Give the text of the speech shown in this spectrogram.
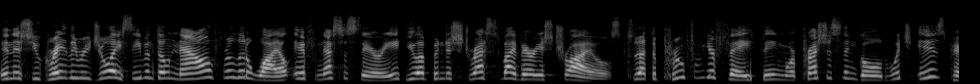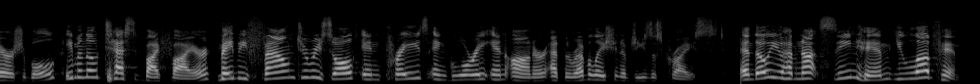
In this you greatly rejoice, even though now, for a little while, if necessary, you have been distressed by various trials, so that the proof of your faith, being more precious than gold, which is perishable, even though tested by fire, may be found to result in praise and glory and honor at the revelation of Jesus Christ. And though you have not seen him, you love him.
